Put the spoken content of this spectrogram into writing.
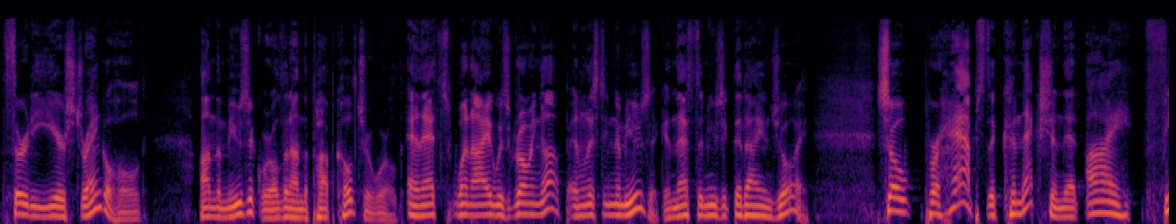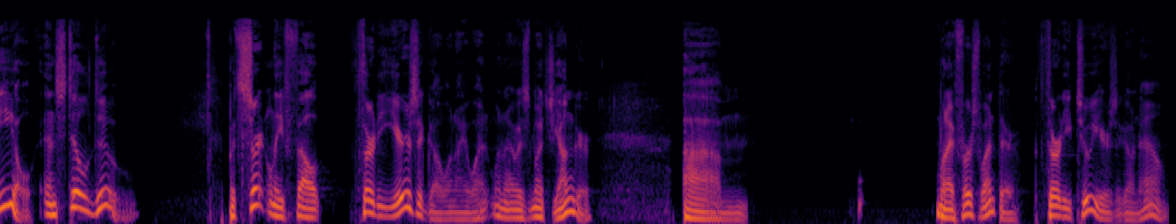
30 year stranglehold on the music world and on the pop culture world. And that's when i was growing up and listening to music and that's the music that i enjoy. So perhaps the connection that i feel and still do but certainly felt 30 years ago when i went when i was much younger um, when I first went there, 32 years ago now,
